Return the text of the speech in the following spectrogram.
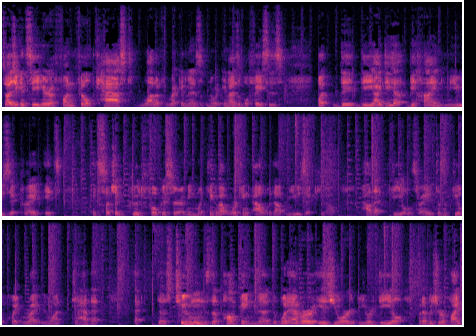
So as you can see here, a fun-filled cast, a lot of recogniz- recognizable faces. But the the idea behind music, right? It's it's such a good focuser. I mean, think about working out without music. You know how that feels, right? It doesn't feel quite right. We want to have that that those tunes, the pumping, the, the whatever is your your deal, whatever's your vibe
